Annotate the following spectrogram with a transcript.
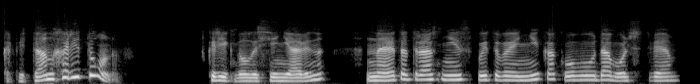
«Капитан Харитонов!» — скрикнула Синявина, на этот раз не испытывая никакого удовольствия.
